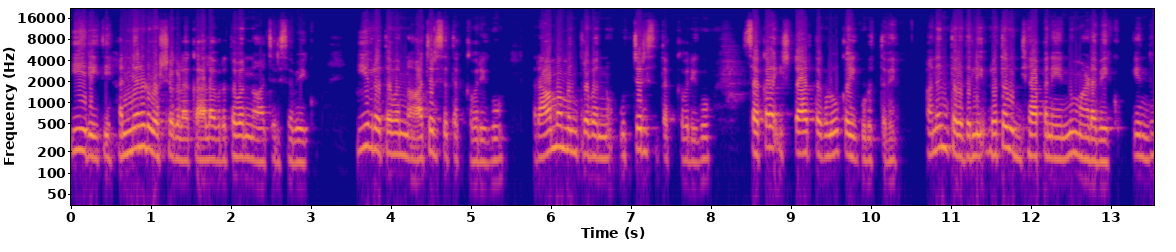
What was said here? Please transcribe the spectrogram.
ಈ ರೀತಿ ಹನ್ನೆರಡು ವರ್ಷಗಳ ಕಾಲ ವ್ರತವನ್ನು ಆಚರಿಸಬೇಕು. ಈ ವ್ರತವನ್ನು ಆಚರಿಸತಕ್ಕವರಿಗೂ ರಾಮ ಮಂತ್ರವನ್ನು ಉಚ್ಚರಿಸತಕ್ಕವರಿಗೂ ಸಕಲ ಇಷ್ಟಾರ್ಥಗಳು ಕೈಗೂಡುತ್ತವೆ. ಅನಂತರದಲ್ಲಿ ವ್ರತ ಉದ್ಯಾಪನೆಯನ್ನು ಮಾಡಬೇಕು ಎಂದು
